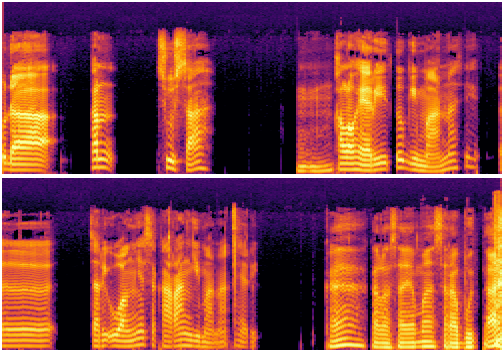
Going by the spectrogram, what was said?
udah kan susah Kalau Harry itu gimana sih? Eh cari uangnya sekarang gimana, Harry? Kah, kalau saya mah serabutan.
